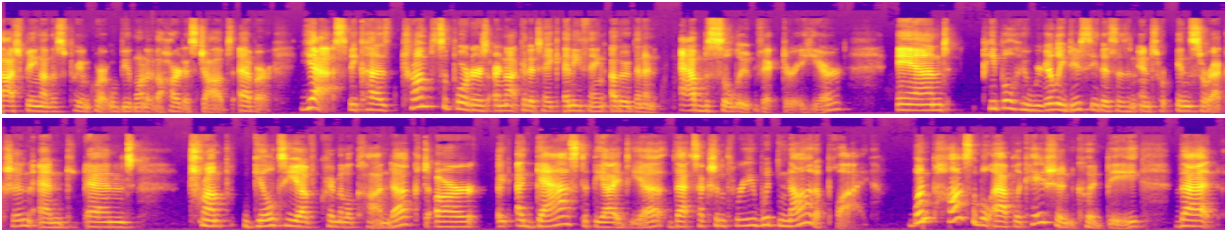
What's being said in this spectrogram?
"Gosh, being on the Supreme Court would be one of the hardest jobs ever." Yes, because Trump supporters are not going to take anything other than an absolute victory here, and people who really do see this as an insur- insurrection and and Trump guilty of criminal conduct are aghast at the idea that Section 3 would not apply. One possible application could be that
